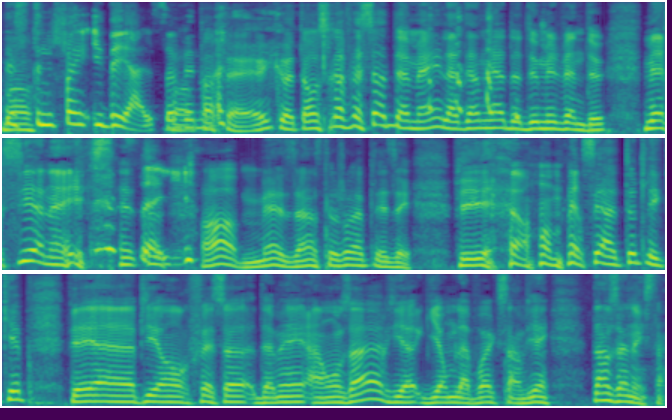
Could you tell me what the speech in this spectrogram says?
C'est une fin idéale, ça, bon, Parfait. Écoute, on se refait ça demain, la dernière de 2022. Merci, Anaïs. Salut. Ah, oh, mais hein, c'est toujours un plaisir. Puis, on, merci à toute l'équipe. Puis, euh, puis, on refait ça demain à 11h. Il y a Guillaume Lavoie qui s'en vient dans un instant.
